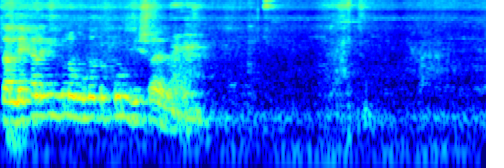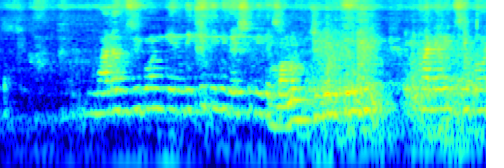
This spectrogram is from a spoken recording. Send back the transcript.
তার লেখালেখিগুলো মূলত কোন বিষয়ের উপর? মানব জীবন কেন্দ্রিকই তিনি বেশি লিখেছেন? মানব জীবন কেন্দ্রিক? মানে জীবন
